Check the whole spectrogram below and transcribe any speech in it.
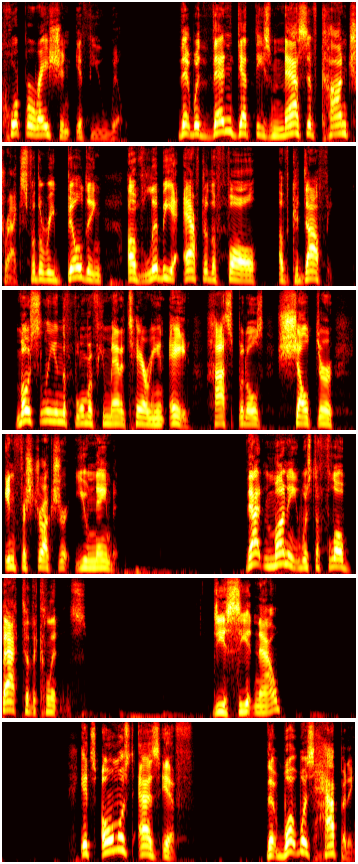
corporation, if you will, that would then get these massive contracts for the rebuilding of Libya after the fall of Gaddafi, mostly in the form of humanitarian aid, hospitals, shelter, infrastructure, you name it. That money was to flow back to the Clintons. Do you see it now? It's almost as if that what was happening,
